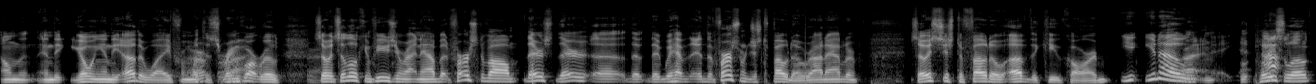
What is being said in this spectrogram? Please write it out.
on the in the going in the other way from what the Supreme Court ruled. So it's a little confusing right now. But first of all, there's there uh, the, the, we have the first one just a photo, right, Adler? So it's just a photo of the cue card. you, you know, Please look.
